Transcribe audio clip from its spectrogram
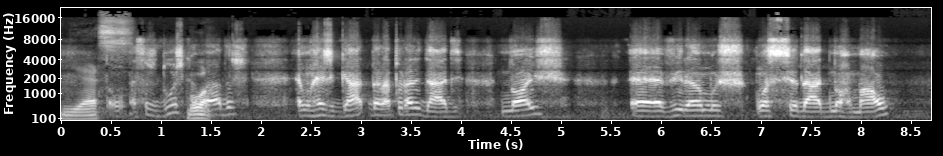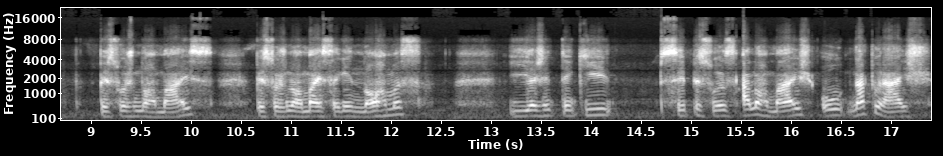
Yes. Então, essas duas camadas Boa. é um resgate da naturalidade. Nós é, viramos uma sociedade normal, pessoas normais, pessoas normais seguem normas, e a gente tem que ser pessoas anormais ou naturais.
